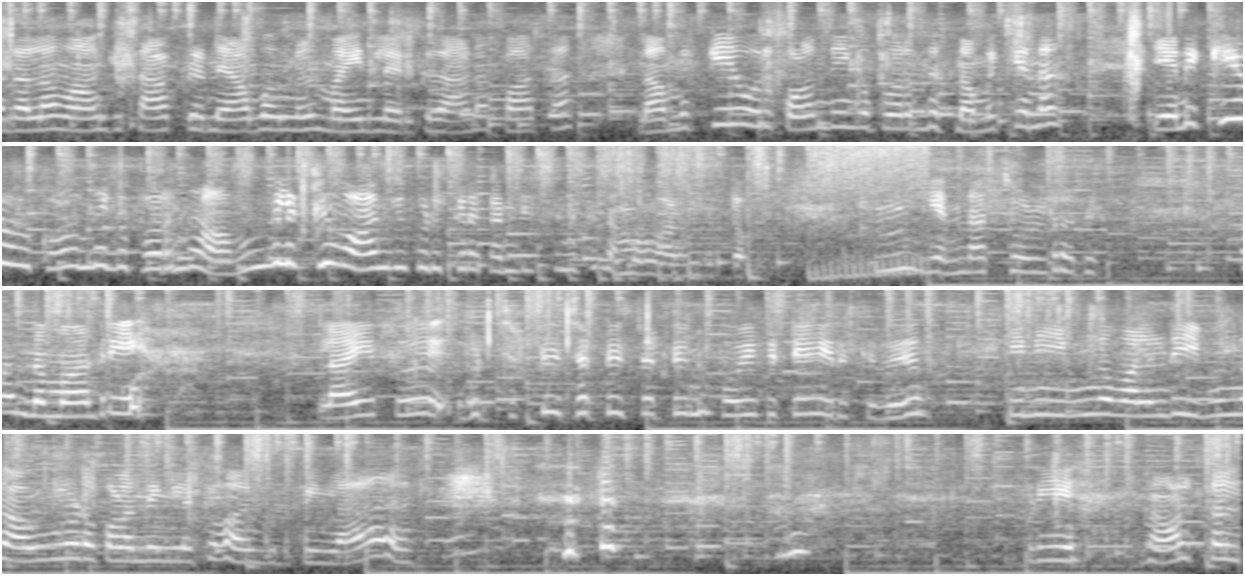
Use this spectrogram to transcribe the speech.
அதெல்லாம் வாங்கி சாப்பிட்ற ஞாபகங்கள் மைண்டில் இருக்குது. ஆனால் பார்த்தா நமக்கே ஒரு குழந்தைங்க பிறந்து நமக்கேனா எனக்கே ஒரு குழந்தைங்க பிறந்து அவங்களுக்கு வாங்கி கொடுக்குற கண்டிஷனுக்கு நம்ம வளர்ந்துட்டோம். என்ன சொல்கிறது அந்த மாதிரி லைஃபு இப்படி சட்டு சட்டு சட்டுன்னு போய்கிட்டே இருக்குது. இனி இவங்க வளர்ந்து இவங்க அவங்களோட குழந்தைங்களுக்கு வாங்கி கொடுப்பீங்களா? இப்படி நாட்கள்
